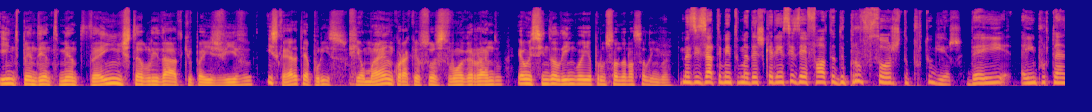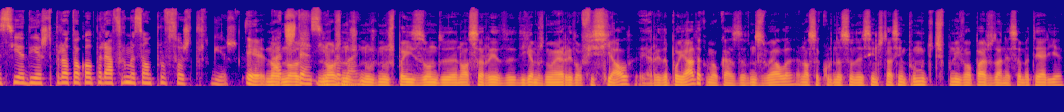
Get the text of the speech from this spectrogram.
independentemente da instabilidade que o país vive, e se calhar até por isso. É uma âncora que as pessoas se vão agarrando, é o ensino da língua e a promoção da nossa língua. Mas exatamente exatamente uma das carências é a falta de professores de português. Daí a importância deste protocolo para a formação de professores de português. É, nós, nós, nós nos, nos, nos, países onde a nossa rede, digamos, não é a rede oficial, é a rede apoiada, como é o caso da Venezuela, a nossa coordenação de ensino está sempre muito disponível para ajudar nessa matéria.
